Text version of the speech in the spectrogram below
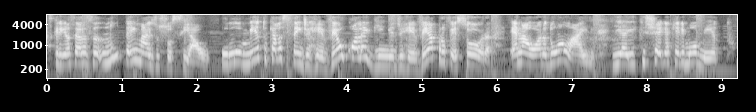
As crianças, elas não têm mais o social. O momento que elas têm de rever o coleguinha, de rever a professora, é na hora do online. E aí que chega aquele momento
